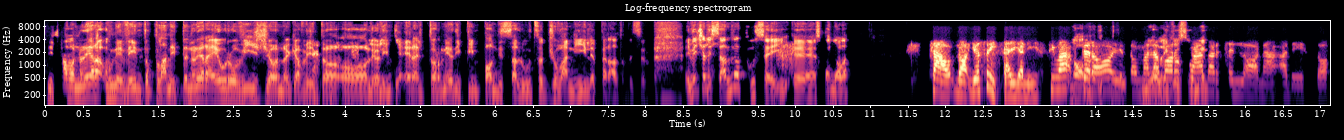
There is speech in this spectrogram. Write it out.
Diciamo, non era un evento planetario, non era Eurovision, capito? o le Olimpiadi, era il torneo di ping pong di Saluzzo, giovanile peraltro. Invece Alessandra, tu sei eh, spagnola? Ciao, no, io sono italianissima, no, però insomma lavoro qua a Barcellona adesso,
